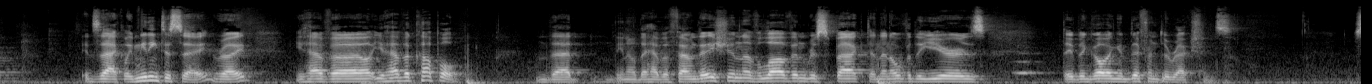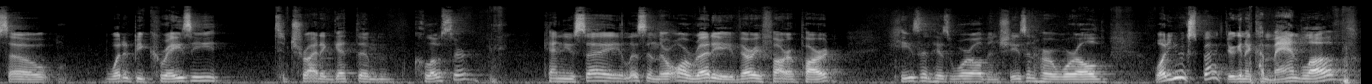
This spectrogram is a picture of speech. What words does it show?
a, Exactly. Meaning to say, right? You have a, you have a couple that you know they have a foundation of love and respect, and then over the years they've been going in different directions. So, would it be crazy to try to get them closer? Can you say, listen, they're already very far apart. He's in his world and she's in her world. What do you expect? You're going to command love?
